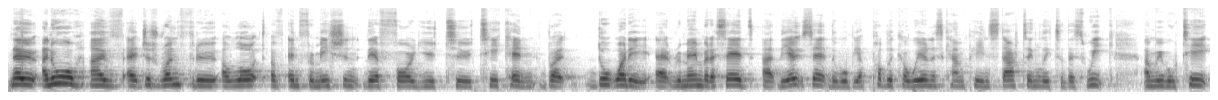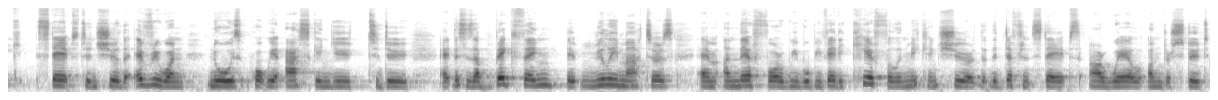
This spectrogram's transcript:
Now, I know I've uh, just run through a lot of information there for you to take in, but don't worry. Uh, remember, I said at the outset there will be a public awareness campaign starting later this week, and we will take steps to ensure that everyone knows what we're asking you to do. Uh, this is a big thing, it really matters, um, and therefore we will be very careful in making sure that the different steps are well understood.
